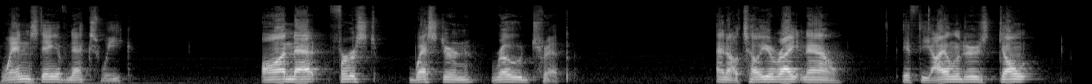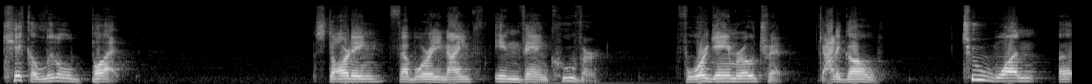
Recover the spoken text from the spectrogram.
Wednesday of next week on that first Western road trip. And I'll tell you right now, if the Islanders don't kick a little butt starting February 9th in Vancouver, four game road trip, got to go 2 1, uh,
